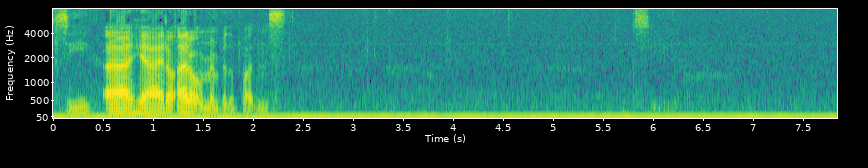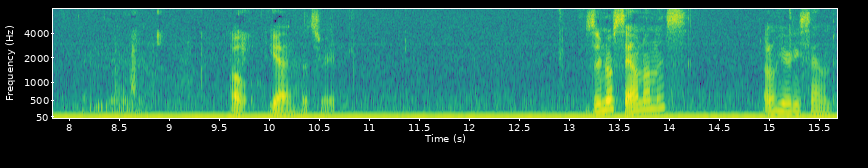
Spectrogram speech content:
Z. Uh, yeah. I don't. I don't remember the buttons. Let's see. And then. Oh, yeah, that's right. Is there no sound on this? I don't hear any sound.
